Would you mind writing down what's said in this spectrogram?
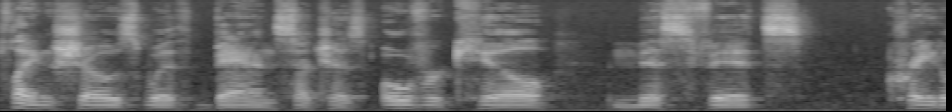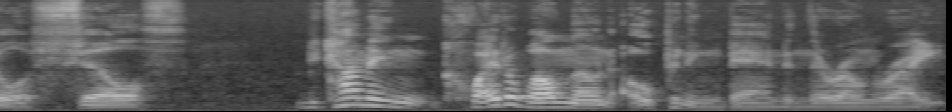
playing shows with bands such as Overkill, Misfits, Cradle of Filth, becoming quite a well known opening band in their own right.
